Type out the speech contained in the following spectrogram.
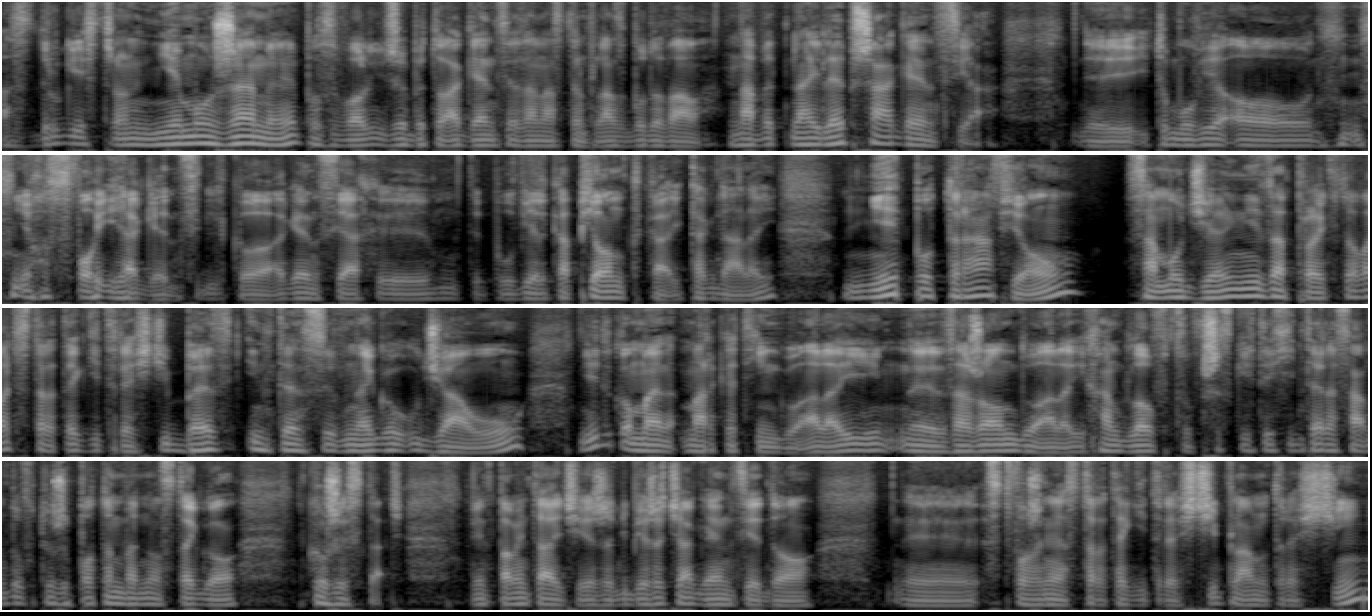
a z drugiej strony nie możemy pozwolić, żeby to agencja za nas ten plan zbudowała. Nawet najlepsza agencja, y, i tu mówię o, nie o swojej agencji, tylko o agencjach y, typu Wielka Piątka i tak dalej, nie potrafią samodzielnie zaprojektować strategii treści bez intensywnego udziału nie tylko marketingu, ale i y, zarządu, ale i handlowców, wszystkich tych interesantów, którzy potem będą z tego korzystać. Więc pamiętajcie, jeżeli bierzecie agencję do y, stworzenia strategii treści, planu treści,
